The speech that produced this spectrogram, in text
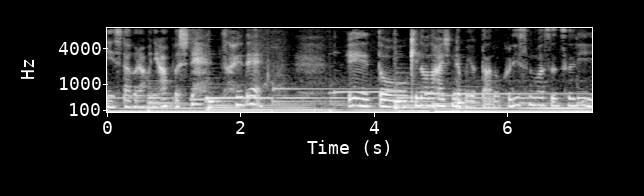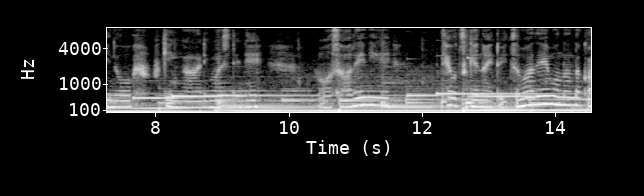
インスタグラムにアップしてそれでえーと、昨日の配信でも言ったあのクリスマスツリーの付近がありましてね。それに手をつけないといつまでもなんだか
